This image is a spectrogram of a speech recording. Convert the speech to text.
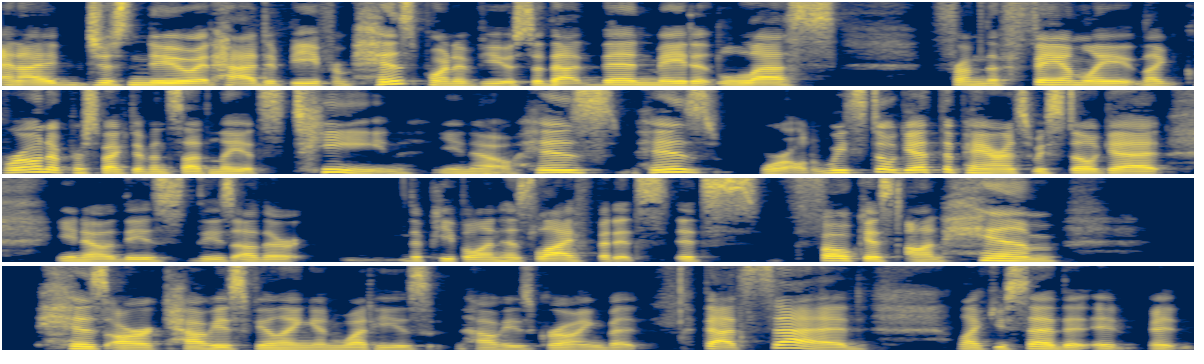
And I just knew it had to be from his point of view. So that then made it less from the family, like grown up perspective. And suddenly it's teen, you know, his, his world. We still get the parents, we still get, you know, these, these other, the people in his life, but it's, it's focused on him his arc, how he's feeling and what he's how he's growing. But that said, like you said, that it it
